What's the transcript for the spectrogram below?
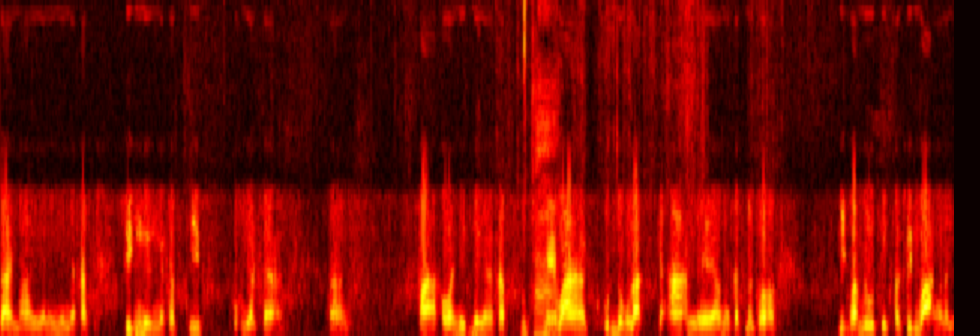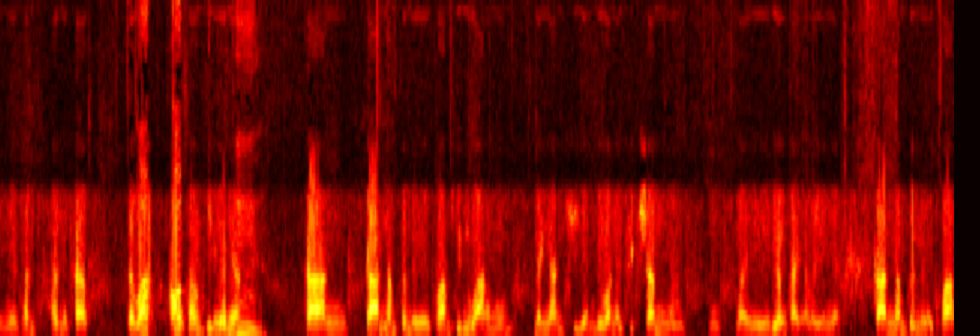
ได้ไหมอะไรอย่างเงี้ยนะครับ สิ่งหนึ่งนะครับที่ผมอยากจะอ่าฝากเอาไว้นิดนึงนะครับค่ะแม้ว่าคุณดงรักจะอ่านแล้วนะครับ แล้วก็มีความรู้สึกว่าสิ้นหวังอะไรอย่างเงี้ยท่านใช่ไหมครับ แต่ว่าเอาเข้าจริงแล้วเนี่ยอืมการการนำเสนอความสิ้นหวังในงานเขียนหรือว่าในฟิกชันในเรื่องแต่งอะไรอย่างเงี้ย การนำเสนอความ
